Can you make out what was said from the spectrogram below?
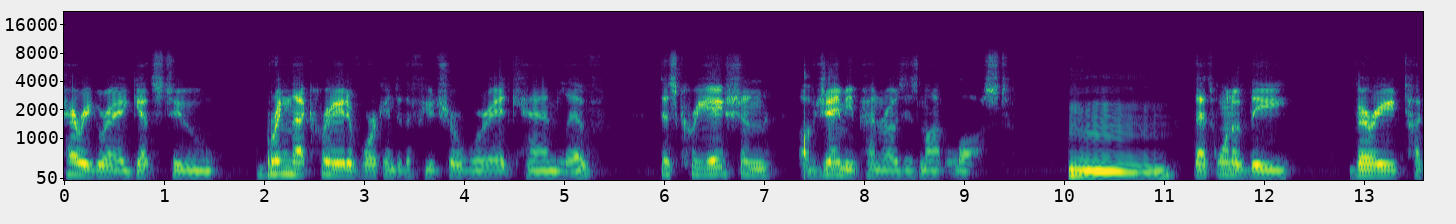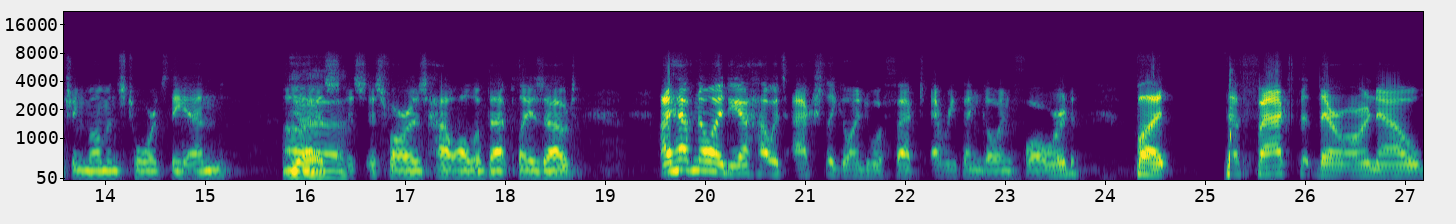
Harry Gray gets to bring that creative work into the future where it can live. This creation of Jamie Penrose is not lost. Hmm. That's one of the very touching moments towards the end. uh, Yeah. as, as, as far as how all of that plays out. I have no idea how it's actually going to affect everything going forward, but the fact that there are now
